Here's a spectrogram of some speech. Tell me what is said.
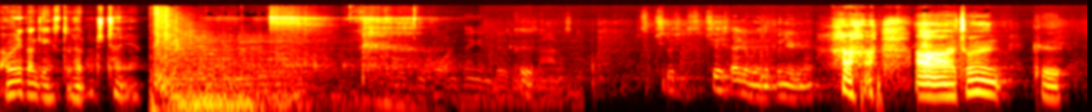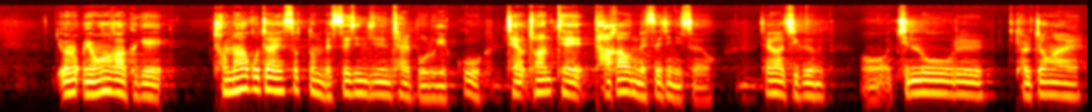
아메리칸 갱스터 저는 추천이에요. 그 시달리고 있는 분이요. 아 저는 그 여- 영화가 그게 전하고자 했었던 메시지인지는 잘 모르겠고 제 저한테 다가온 메시지는 있어요. 제가 지금 어, 진로를 결정할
